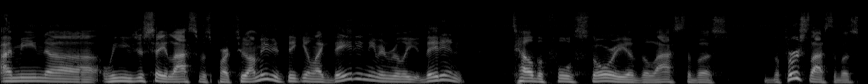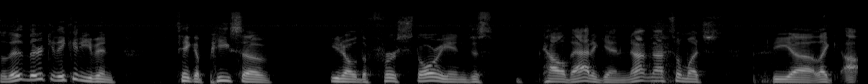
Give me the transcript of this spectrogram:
I mean, uh, when you just say Last of Us Part Two, I'm even thinking like they didn't even really they didn't tell the full story of the Last of Us, the first Last of Us. So they they they could even take a piece of, you know, the first story and just tell that again. Not not so much the uh like uh,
